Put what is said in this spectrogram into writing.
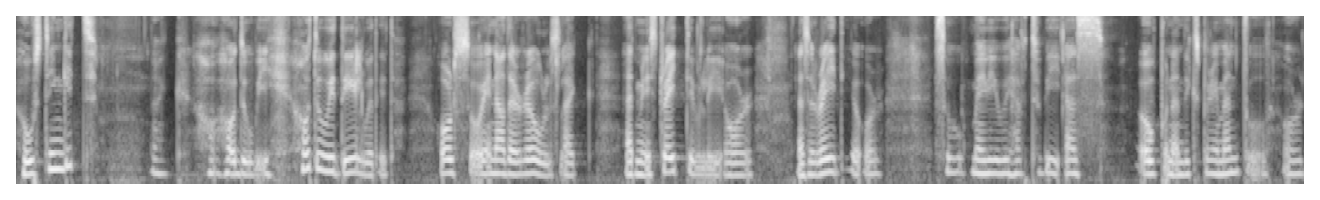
hosting it? Like how, how do we how do we deal with it? Also in other roles like administratively or as a radio or so maybe we have to be as open and experimental or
